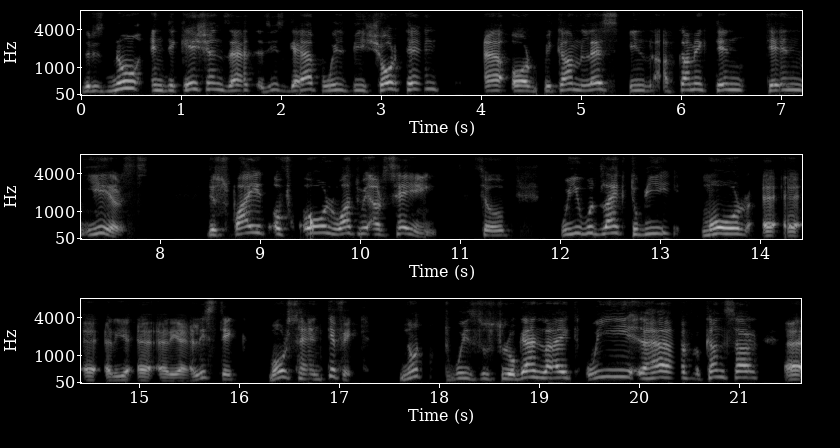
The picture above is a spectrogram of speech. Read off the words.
there is no indication that this gap will be shortened uh, or become less in the upcoming 10, 10 years despite of all what we are saying. So we would like to be more uh, uh, uh, uh, uh realistic, more scientific, not with the slogan like we have cancer, uh,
